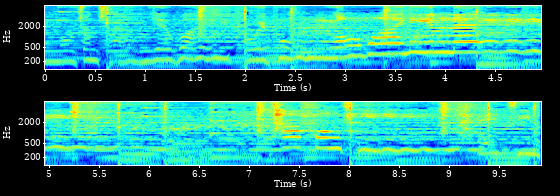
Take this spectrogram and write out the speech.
无尽长夜为陪伴我怀念你，他方天气渐凉，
